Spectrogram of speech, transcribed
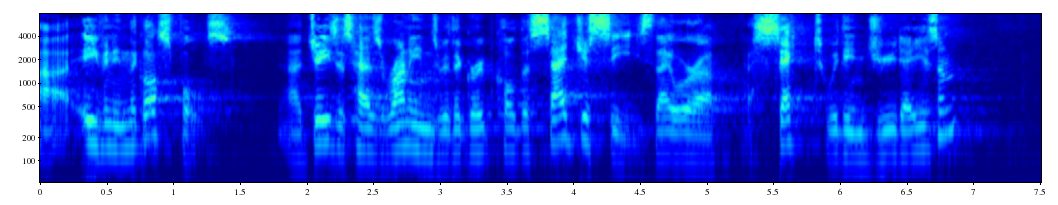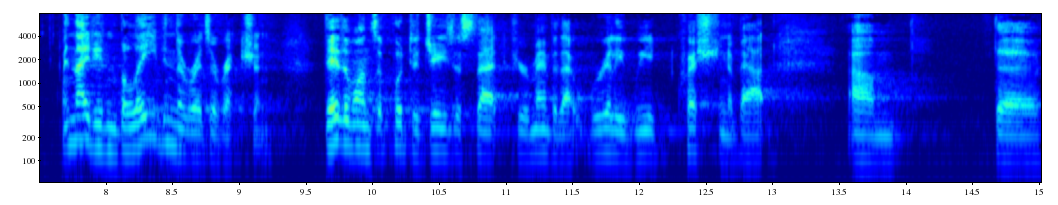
uh, even in the Gospels. Uh, Jesus has run ins with a group called the Sadducees. They were a, a, sect within Judaism, and they didn't believe in the resurrection. They're the ones that put to Jesus that, if you remember, that really weird question about um, the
